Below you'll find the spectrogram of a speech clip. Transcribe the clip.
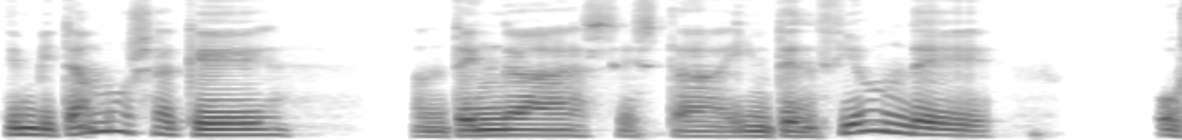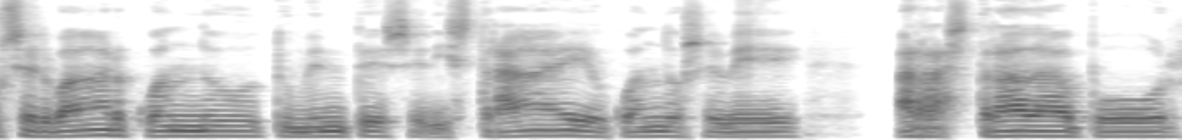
te invitamos a que mantengas esta intención de observar cuando tu mente se distrae o cuando se ve arrastrada por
